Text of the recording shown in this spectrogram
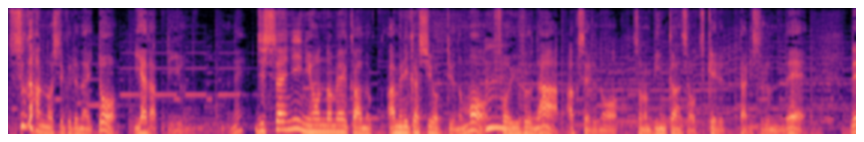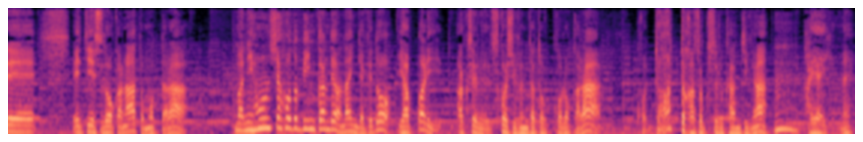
すぐ反応してくれないと嫌だって言うんだよね。実際に日本のメーカーのアメリカ仕様っていうのも、うん、そういう風なアクセルのその敏感さをつけたりするんで、で、ATS どうかなと思ったら、まあ、日本車ほど敏感ではないんだけどやっぱりアクセル少し踏んだところからこうドッと加速する感じが早いよね。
